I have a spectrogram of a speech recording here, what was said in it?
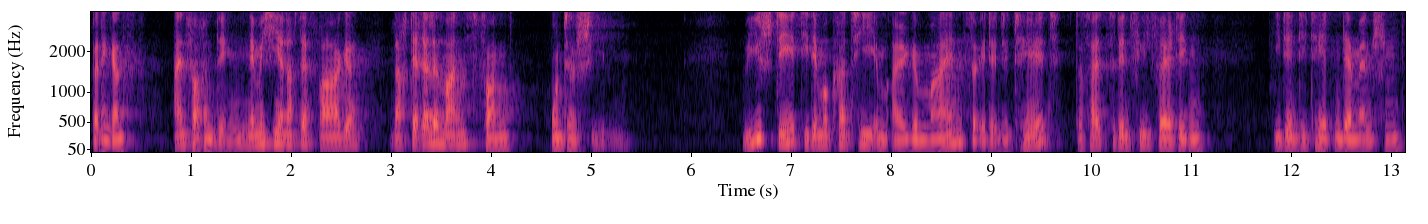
bei den ganz einfachen Dingen, nämlich hier nach der Frage nach der Relevanz von Unterschieden. Wie steht die Demokratie im Allgemeinen zur Identität, das heißt zu den vielfältigen Identitäten der Menschen,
